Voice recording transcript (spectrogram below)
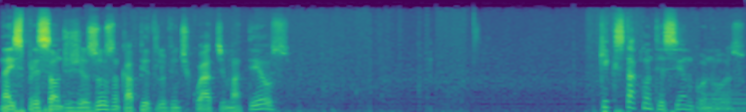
na expressão de Jesus no capítulo 24 de Mateus. O que, que está acontecendo conosco?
